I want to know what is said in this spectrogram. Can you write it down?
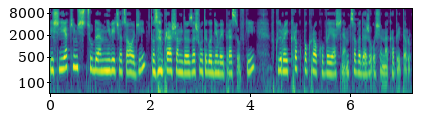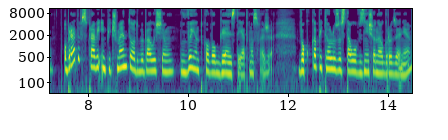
Jeśli jakimś cudem nie wiecie o co chodzi, to zapraszam do zeszłotygodniowej prasówki, w której krok po kroku wyjaśniam, co wydarzyło się na Kapitolu. Obrady w sprawie impeachmentu odbywały się w wyjątkowo gęstej atmosferze. Wokół Kapitolu zostało wzniesione ogrodzenie,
